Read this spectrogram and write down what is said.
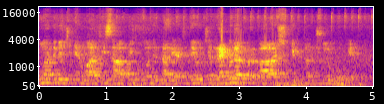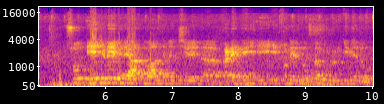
ਉਹਨਾਂ ਦੇ ਵਿੱਚ ਇਹ ਮਾਜੀ ਸਾਹਿਬ ਵੀ ਖੋਲ ਦਿੱਤਾ ਗਿਆ ਜਿਹਦੇ ਵਿੱਚ ਰੈਗੂਲਰ ਪ੍ਰਕਾਸ਼ ਕੀਰਤਨ ਸ਼ੁਰੂ ਹੋ ਗਿਆ। ਸੋ ਇਹ ਜਿਹੜੇ ਮੇਰੇ ਆਲੇ ਦੁਆਲੇ ਦੇ ਵਿੱਚ ਖੜੇ ਨੇ ਇਹ ਇਥੋਂ ਦੇ ਲੋਕਲ ਕਮਿਊਨਿਟੀ ਦੇ ਲੋਕ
